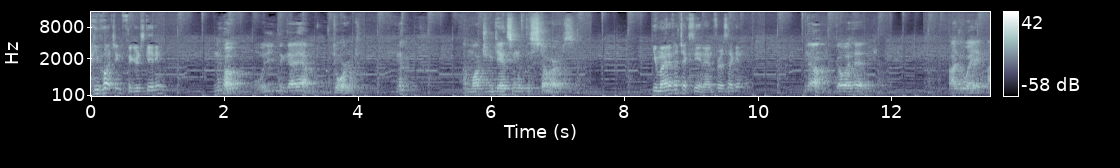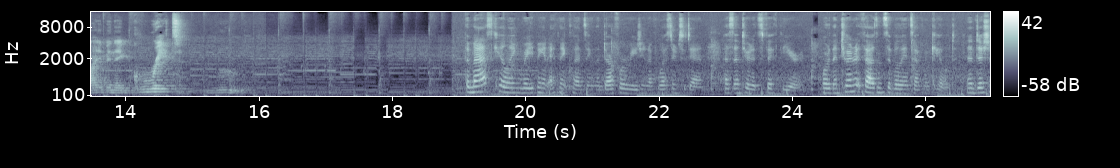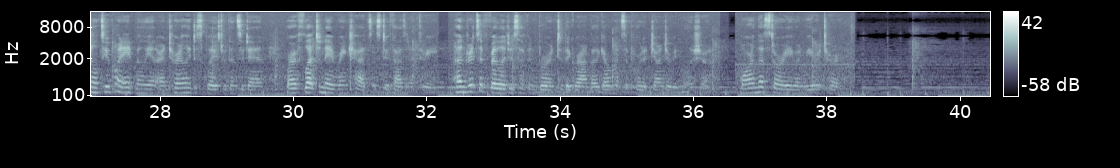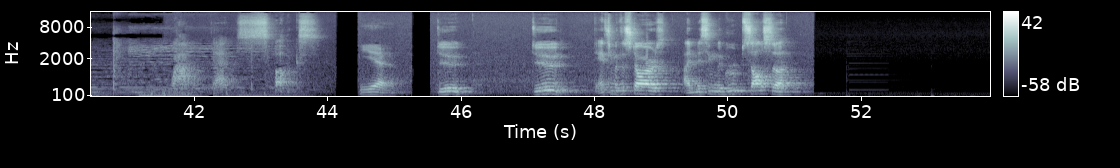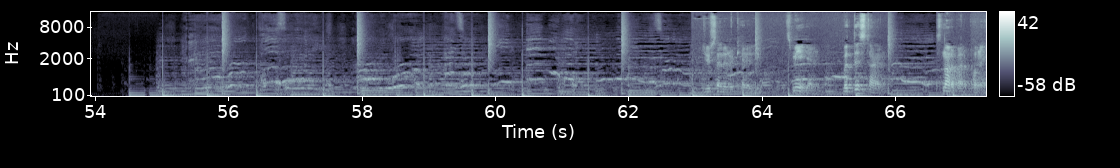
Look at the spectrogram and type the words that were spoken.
you watching figure skating? No, what do you think I am? Dork? I'm watching Dancing with the Stars. You mind if I check CNN for a second? No, go ahead. By the way, I am in a great mood. The mass killing, raping, and ethnic cleansing in the Darfur region of western Sudan has entered its fifth year. More than 200,000 civilians have been killed. An additional 2.8 million are internally displaced within Sudan, or have fled to neighboring Chad since 2003. Hundreds of villages have been burned to the ground by the government-supported Janjaweed militia. More on that story when we return. Wow, that sucks. Yeah. Dude, dude, Dancing with the Stars, I'm missing the group Salsa. Dear Senator Kennedy, it's me again. But this time, it's not about a pony.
